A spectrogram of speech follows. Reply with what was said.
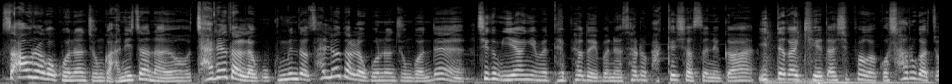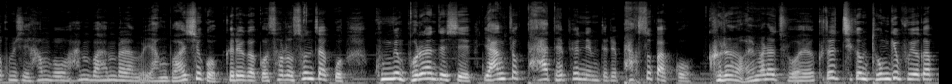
싸우라고 권한 준 거 아니잖아요. 잘해달라고 국민들 살려달라고 권한 준 건데 지금 이왕이면 대표도 이번에 새로 바뀌셨으니까 이때가 기회다 싶어갖고 서로가 조금씩 한번 한번 한번 양보하시고 그래갖고 서로 손잡고 국민 보란 듯이 양쪽 다 대표님들이 박수 받고 그런 얼마나 좋아요. 그래서 지금 동기부여가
